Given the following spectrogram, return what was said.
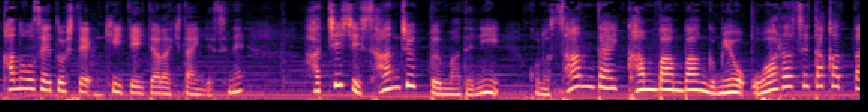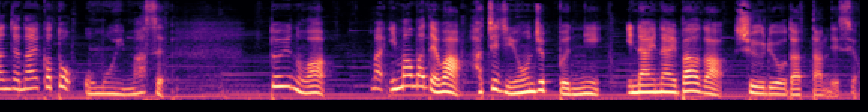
可能性として聞いていただきたいんですね。8時30分までにこの3大看板番組を終わらせたかったんじゃないかと思います。というのは、まあ、今までは8時40分にいないいないバーが終了だったんですよ。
